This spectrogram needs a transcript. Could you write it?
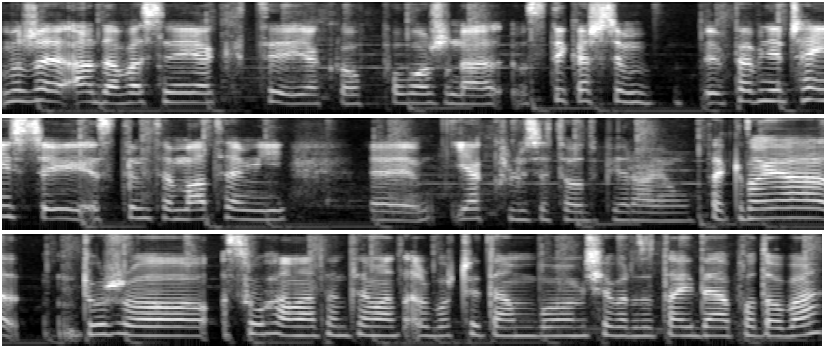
może Ada, właśnie jak ty jako położna stykasz się pewnie częściej z tym tematem i y, jak ludzie to odbierają? Tak, no ja dużo słucham na ten temat albo czytam, bo mi się bardzo ta idea podoba.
